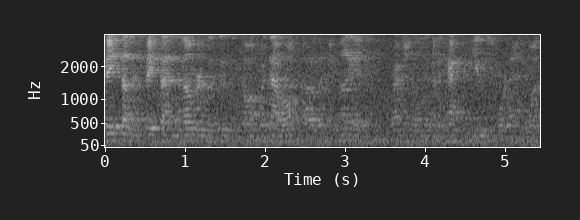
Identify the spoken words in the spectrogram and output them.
based on the, based on the numbers that this is coming up with now, we're out of the two million, we're actually only going to have to use four ninety-one.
